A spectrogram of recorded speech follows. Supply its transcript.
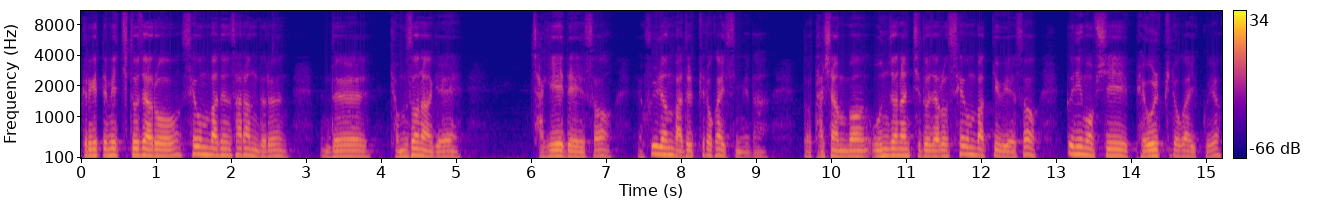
그렇기 때문에 지도자로 세움받은 사람들은 늘 겸손하게 자기에 대해서 훈련받을 필요가 있습니다. 또 다시 한번 온전한 지도자로 세움받기 위해서 끊임없이 배울 필요가 있고요.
